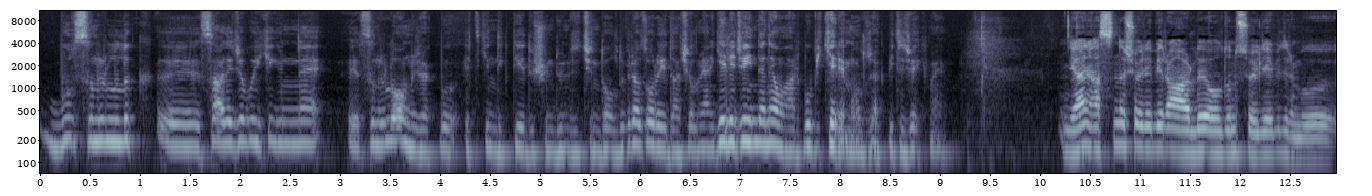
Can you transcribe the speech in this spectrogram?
bu sınırlılık sadece bu iki günle e, sınırlı olmayacak bu etkinlik diye düşündüğünüz için de oldu. Biraz orayı da açalım. Yani geleceğinde ne var? Bu bir kere mi olacak, bitecek mi? Yani aslında şöyle bir ağırlığı olduğunu söyleyebilirim. Bu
